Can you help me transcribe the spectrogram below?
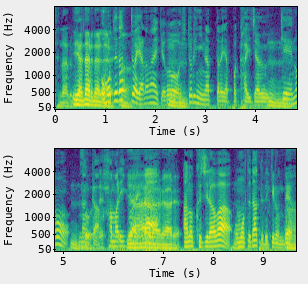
ッてなる。いや、なるなるなる。表立ってははやらないけうん。ど一人になったらやっぱ嗅いじゃう系のなんかハマりい具合や、あるあがるある。あのクジラは表立ってできるんでうん。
